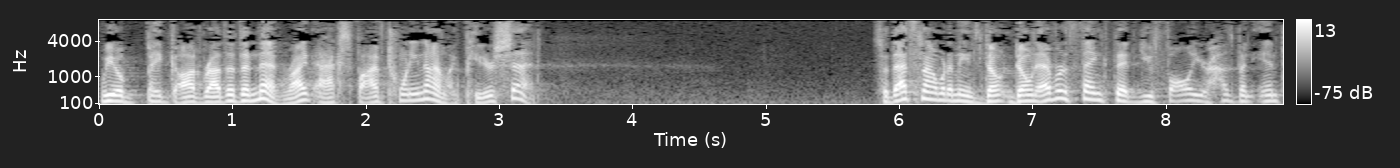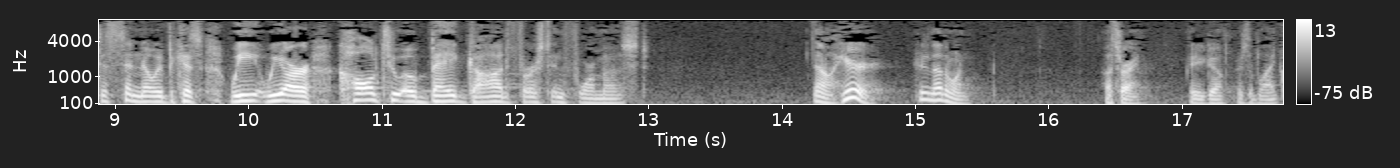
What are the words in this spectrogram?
We obey God rather than men, right? Acts 5.29, like Peter said. So that's not what it means. Don't, don't ever think that you follow your husband into sin. No, because we, we are called to obey God first and foremost. Now, here, here's another one. Oh, sorry. There you go. There's a blank.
